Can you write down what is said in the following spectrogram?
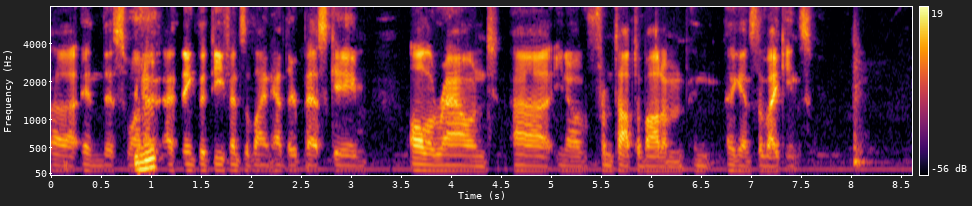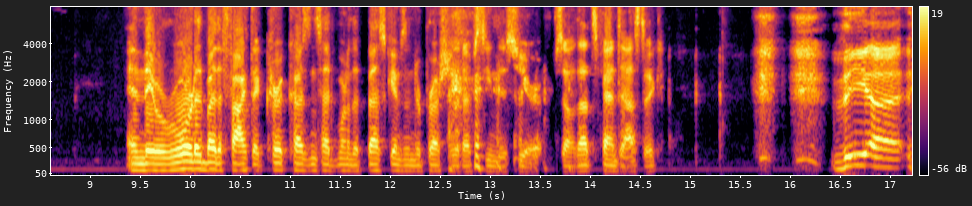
uh, in this one. Mm-hmm. I, I, think the defensive line had their best game all around, uh, you know, from top to bottom in, against the Vikings. And they were rewarded by the fact that Kirk Cousins had one of the best games under pressure that I've seen this year. So that's fantastic the uh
